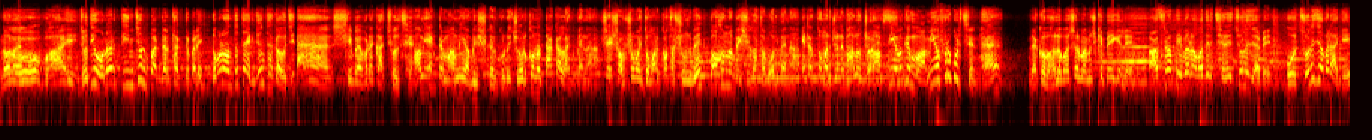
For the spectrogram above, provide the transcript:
নোলান ও ভাই। যদি ওনার তিনজন পার্টনার থাকতে পারে তোমার অন্তত একজন থাকা উচিত। হ্যাঁ সে ব্যাপারে কাজ চলছে। আমি একটা মামি আবিষ্কার করেছি ওর কোনো টাকা লাগবে না। সে সব সময় তোমার কথা শুনবে কখনো বেশি কথা বলবে না। এটা তোমার জন্য ভালো চয়েস আপনি আমাকে মামি অফার করছেন? হ্যাঁ। দেখো ভালোবাসার মানুষকে পেয়ে গেলে আশরাফ এবার আমাদের ছেড়ে চলে যাবে। ও চলে যাবার আগে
